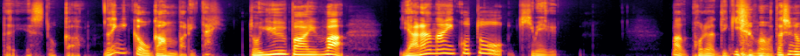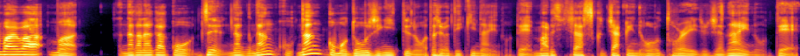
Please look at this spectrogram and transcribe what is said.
たりですとか、何かを頑張りたいという場合は、やらないことを決める。まあ、これはできる。まあ、私の場合は、まあ、なかなかこう、何個何個も同時にっていうのは私はできないので、マルチタスクジャックインオートレイドじゃないので、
